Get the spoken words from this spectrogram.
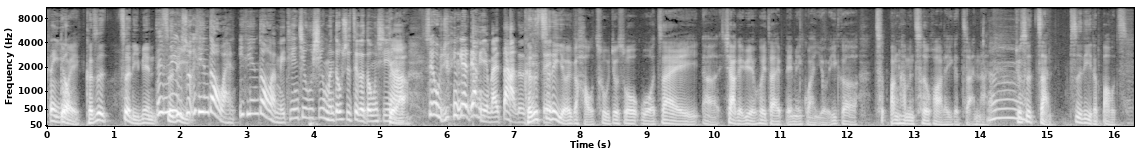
备用。对，可是这里面，但是那个时候一天到晚，一天到晚，每天几乎新闻都是这个东西啊。所以我觉得应该量也蛮大的。可是自立有一个好处，就是说我在呃下个月会在北美馆有一个策帮他们策划的一个展览，就是展。自立的报纸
